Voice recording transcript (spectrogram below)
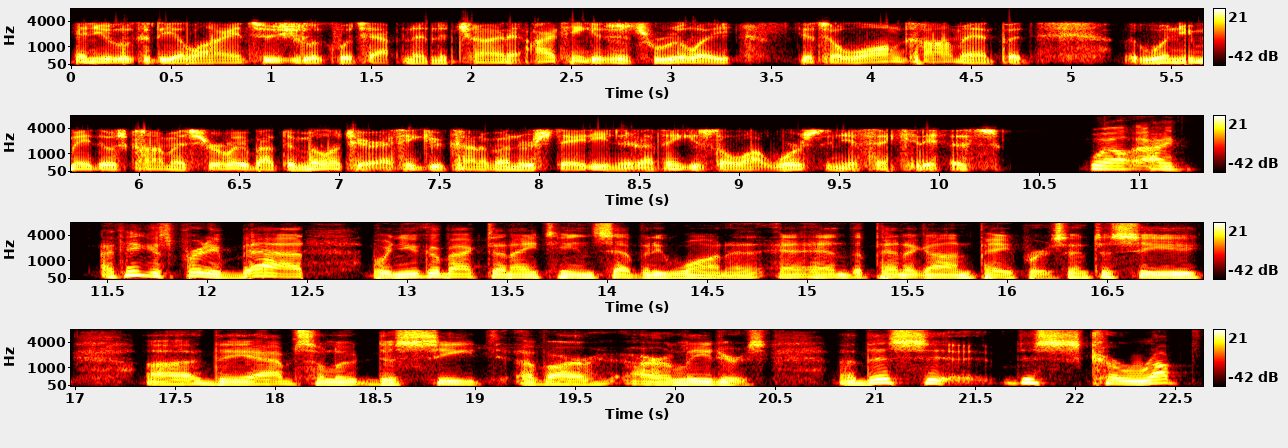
And you look at the alliances, you look at what's happening to China. I think it's really it's a long comment, but when you made those comments earlier about the military, I think you're kind of understating it. I think it's a lot worse than you think it is. Well, I, I think it's pretty bad when you go back to 1971 and, and the Pentagon Papers and to see uh, the absolute deceit of our, our leaders. Uh, this, this corrupt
